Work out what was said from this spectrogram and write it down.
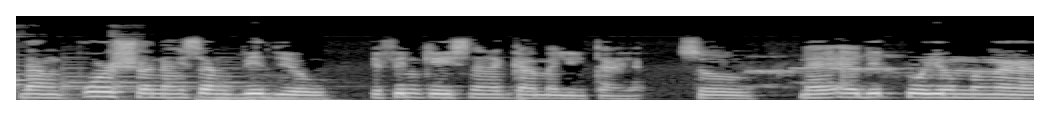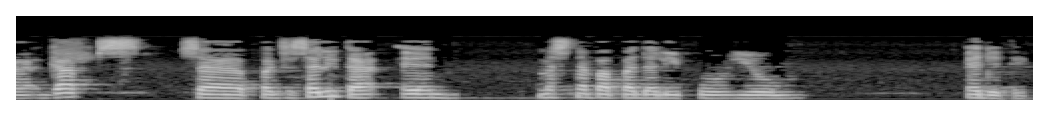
ng portion ng isang video if in case na nagkamali tayo. So, na-edit po yung mga gaps sa pagsasalita and mas napapadali po yung editing.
